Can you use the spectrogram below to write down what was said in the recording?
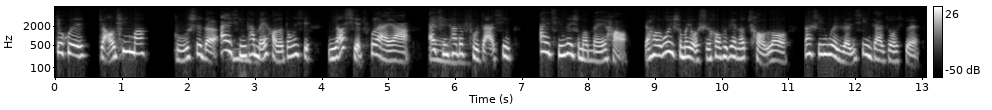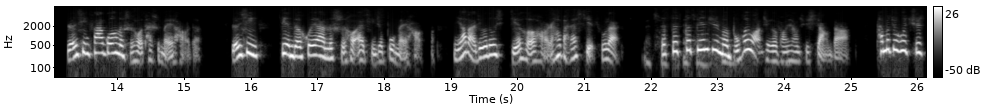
就会矫情吗？不是的，爱情它美好的东西你要写出来呀。爱情它的复杂性，爱情为什么美好？然后为什么有时候会变得丑陋？那是因为人性在作祟。人性发光的时候它是美好的，人性变得灰暗的时候，爱情就不美好了。你要把这个东西结合好，然后把它写出来。没错，这这编剧们不会往这个方向去想的，他们就会去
